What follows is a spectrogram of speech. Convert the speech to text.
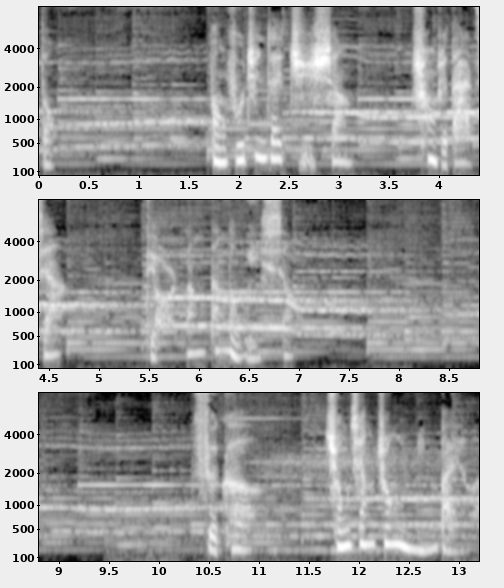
动，仿佛正在纸上冲着大家吊儿郎当的微笑。此刻，琼强终于明白了，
